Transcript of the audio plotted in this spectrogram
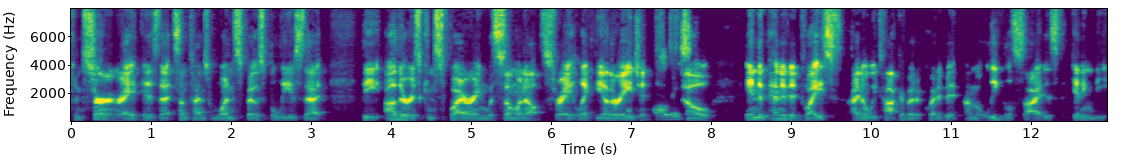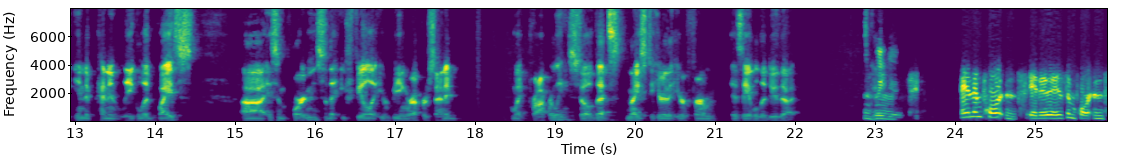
concern right is that sometimes one spouse believes that the other is conspiring with someone else right? Like the other agent. Always. so independent advice i know we talk about it quite a bit on the legal side is getting the independent legal advice uh, is important so that you feel that you're being represented like properly. So that's nice to hear that your firm is able to do that. Mm-hmm. and important it is important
